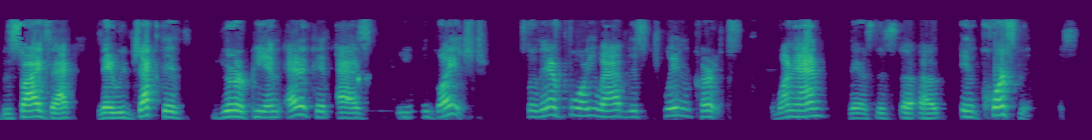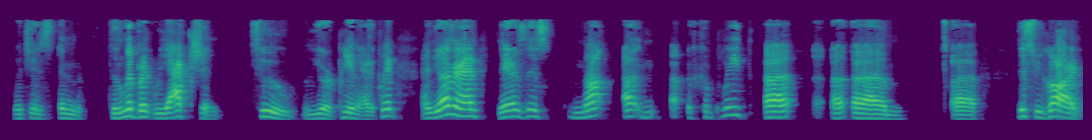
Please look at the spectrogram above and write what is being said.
besides that they rejected European etiquette as English. So therefore, you have this twin curse. On one hand, there's this uh, uh, in coarseness, which is in deliberate reaction to the European etiquette. And the other hand, there's this not uh, a complete uh, uh, um, uh, disregard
